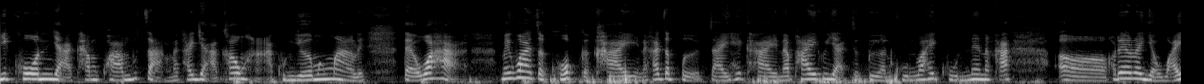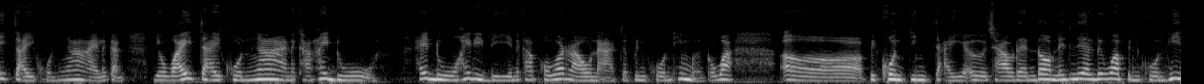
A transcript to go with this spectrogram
มีคนอยากทำความรู้จักนะคะ อยากเข้าหาคุณเยอะมากๆเลย แต่ว่าไม่ว่าจะคบกับใครนะคะ จะเปิดใจให้ใครนะไพ่ก็อยากจะเตือนคุณว่าให้คุณเนี่ยนะคะเออเขาเรียกว่าอย่าไว้ใจคนง่ายแล้วกัน อย่าไว้ใจคนง่ายนะคะ ให้ดู ให้ดูให้ดีๆนะคะเพราะว่าเรานะอาจจะเป็นคนที่เหมือนกับว่าเออเป็นคนจริงใจเออชาวแรนดอมเนี่ยเรียกได้ว่าเป็นคนที่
